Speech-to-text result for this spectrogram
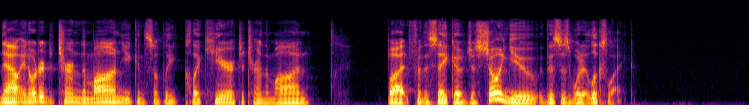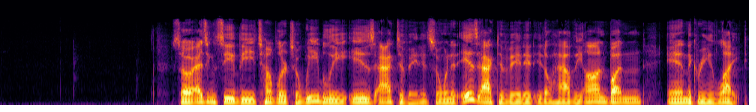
Now, in order to turn them on, you can simply click here to turn them on. But for the sake of just showing you, this is what it looks like. So as you can see, the Tumblr to Weebly is activated. So when it is activated, it'll have the on button and the green light.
